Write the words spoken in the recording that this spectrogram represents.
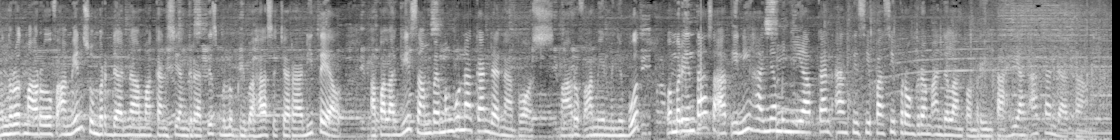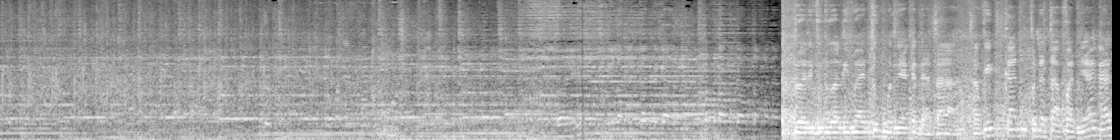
Menurut Ma'ruf Amin, sumber dana makan siang gratis belum dibahas secara detail, apalagi sampai menggunakan dana bos. Ma'ruf Amin menyebut pemerintah saat ini hanya menyiapkan antisipasi program andalan pemerintah yang akan datang. 2025 itu kemudian akan datang. Tapi kan penetapannya kan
